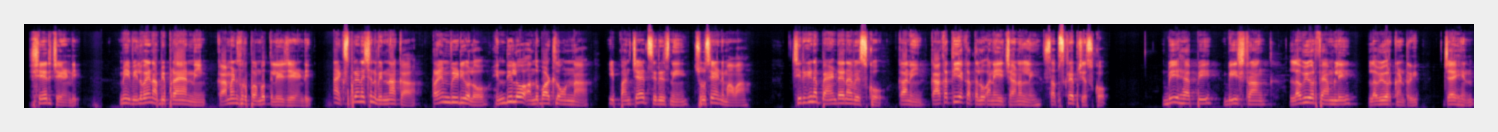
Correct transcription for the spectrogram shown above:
షేర్ చేయండి. మీ విలువైన అభిప్రాయాన్ని కామెంట్స్ రూపంలో తెలియజేయండి. నా ఎక్స్ప్లెనేషన్ విన్నాక ప్రైమ్ వీడియోలో హిందీలో అందుబాటులో ఉన్న ఈ పంచాయత్ సిరీస్ని చూసేయండి మావా. చిరిగిన ప్యాంట్ అయినా వేసుకో కానీ కాకతీయ కథలు అనే ఈ ఛానల్ని సబ్స్క్రైబ్ చేసుకో. Be happy be strong love your family love your country. Jai Hind.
